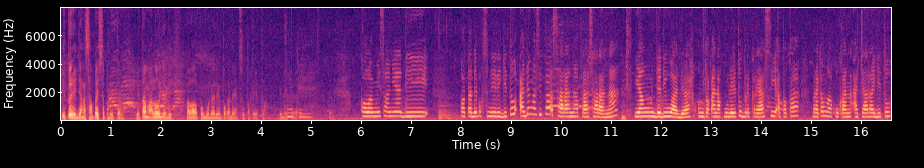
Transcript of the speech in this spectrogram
itu ya jangan sampai seperti itu lah kita malu jadi kalau pemuda Depok ada yang seperti itu gitu Oke. ya. Kalau misalnya di Kota Depok sendiri gitu, ada nggak sih Pak sarana prasarana yang menjadi wadah untuk anak muda itu berkreasi ataukah mereka melakukan acara gitu?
